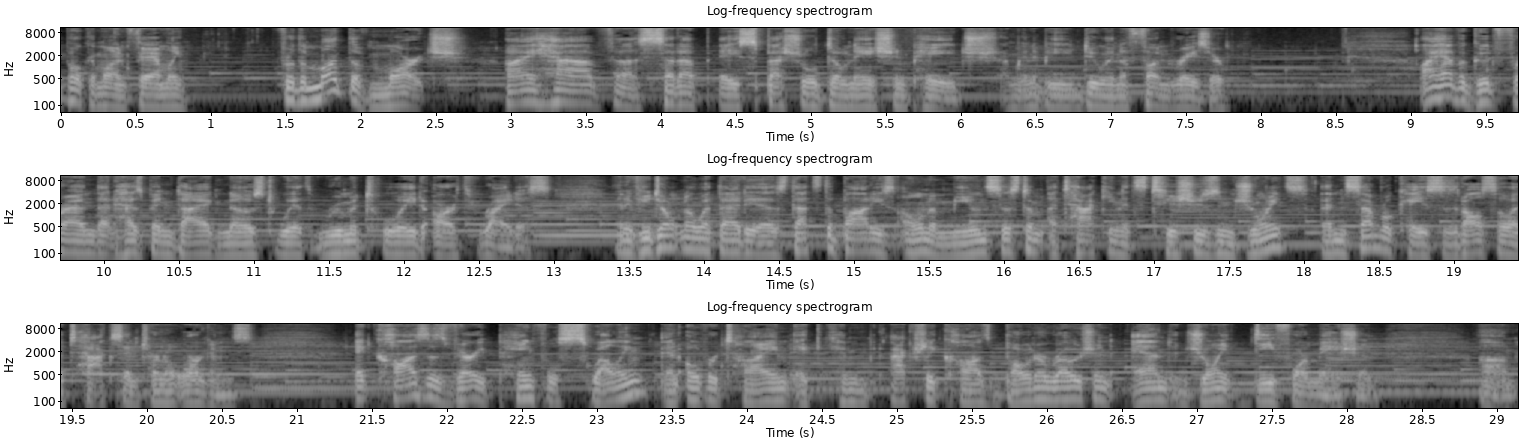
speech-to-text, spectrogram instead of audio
Hey Pokemon family. For the month of March, I have uh, set up a special donation page. I'm going to be doing a fundraiser. I have a good friend that has been diagnosed with rheumatoid arthritis. And if you don't know what that is, that's the body's own immune system attacking its tissues and joints. And in several cases, it also attacks internal organs. It causes very painful swelling, and over time, it can actually cause bone erosion and joint deformation. Um,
